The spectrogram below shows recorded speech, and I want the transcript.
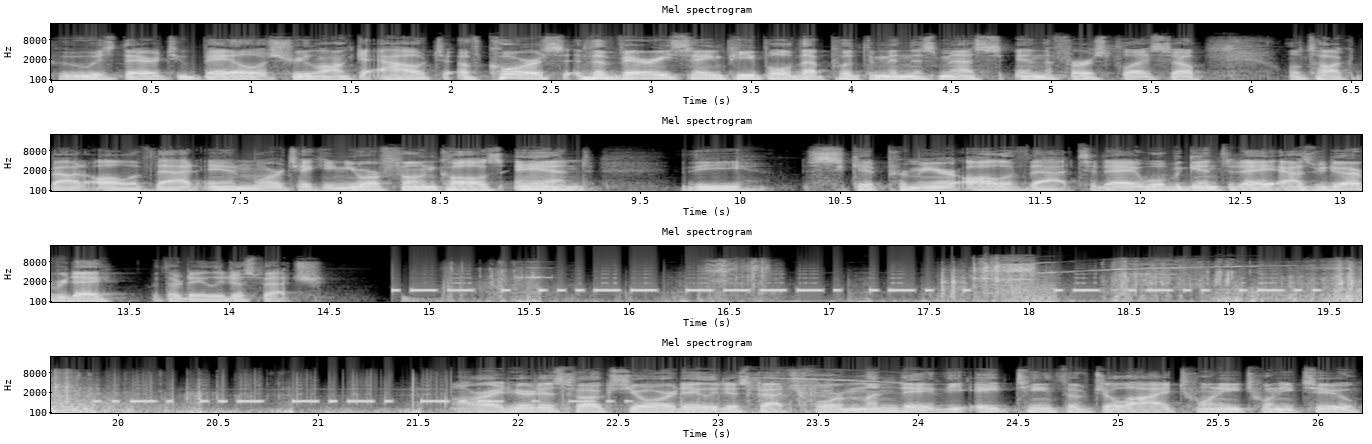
who is there to bail Sri Lanka out? Of course, the very same people that put them in this mess in the first place. So we'll talk about all of that and more, taking your phone calls and the skit premiere, all of that today. We'll begin today, as we do every day, with our daily dispatch. All right, here it is, folks, your daily dispatch for Monday, the 18th of July, 2022.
